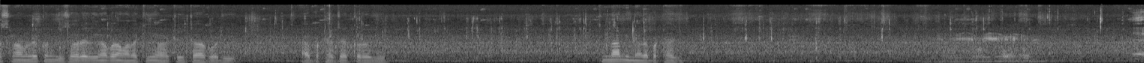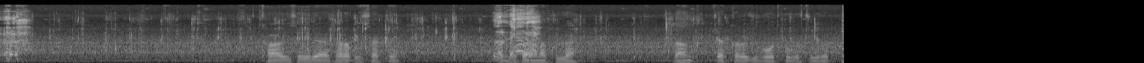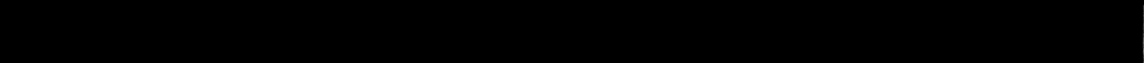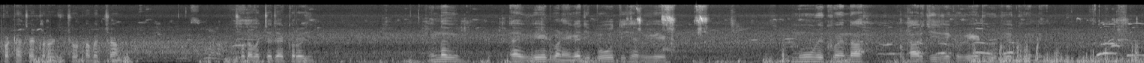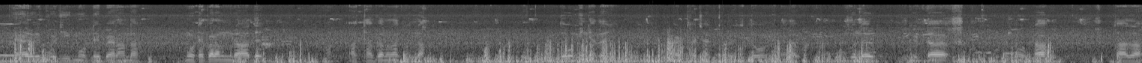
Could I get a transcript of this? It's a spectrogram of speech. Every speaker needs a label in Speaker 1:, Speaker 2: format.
Speaker 1: ਅਸਲਾਮ ਵਾਲੇਕੁਮ ਜੀ ਸਾਰੇ ਵੀਰਾਂ ਭਰਾਵਾਂ ਦਾ ਕੀ ਹਾਲ ਠੀਕ ਠਾਕ ਹੋ ਜੀ ਆ ਪੱਠਾ ਚੈੱਕ ਕਰੋ ਜੀ ਕਿੰਨਾ ਮਹੀਨਾ ਦਾ ਪੱਠਾ ਜੀ ਖਾ ਵੀ ਸਹੀ ਰਿਹਾ ਸਾਰਾ ਕੁਝ ਸੈੱਟ ਹੈ ਅੱਧਾ ਪੈਰਾਂ ਖੁੱਲਾ ਰੰਗ ਚੈੱਕ ਕਰੋ ਜੀ ਬਹੁਤ ਖੂਬਸੂਰਤ ਪੱਠਾ ਚੈੱਕ ਕਰੋ ਜੀ, ਛੋਟਾ ਬੱਚਾ। ਛੋਟਾ ਬੱਚਾ ਚੈੱਕ ਕਰੋ ਜੀ। ਇਹਦਾ ਵੀ ਹੈਵੀ weight ਬਣੇਗਾ ਜੀ, ਬਹੁਤ ਹੀ ਹੈਵੀ weight ਮੂੰਹ ਵੇਖੋ ਇਹਦਾ, ਹਰ ਚੀਜ਼ ਵੇਖੋ, weight ਵੂਟ ਵੇਖੋ ਇਹਦੇ। ਪੈਰ ਵੇਖੋ ਜੀ, ਮੋਟੇ ਪੈਰਾਂ ਦਾ। ਮੋਟੇ ਪੈਰਾਂ ਦਾ ਮੁਰਾਦ ਹੱਥਾਂ ਪੈਰਾਂ ਦਾ ਖੁੱਲਾ 2 ਮਹੀਨਿਆਂ ਦਾ ਜੀ। ਪੱਠਾ ਚੈੱਕ ਕਰੋ ਜੀ 2 ਮਹੀਨਿਆਂ ਦਾ। ਬੁੱਲਰ ਕਿੱਡਾ ਤਾਜ਼ਾ,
